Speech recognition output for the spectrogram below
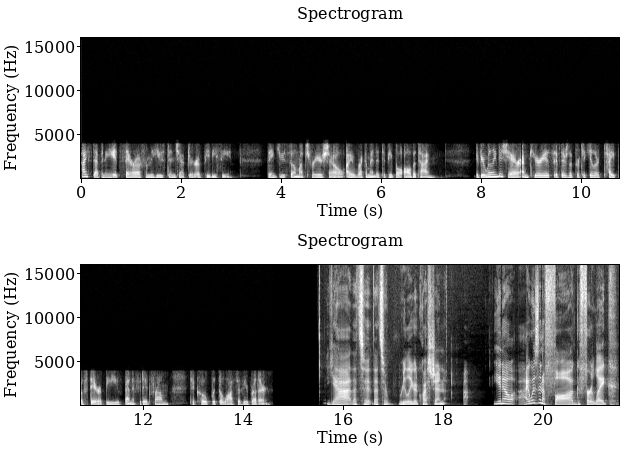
Hi, Stephanie. It's Sarah from the Houston chapter of PBC. Thank you so much for your show. I recommend it to people all the time. If you're willing to share, I'm curious if there's a particular type of therapy you've benefited from to cope with the loss of your brother. Yeah, that's a that's a really good question. You know, I was in a fog for like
